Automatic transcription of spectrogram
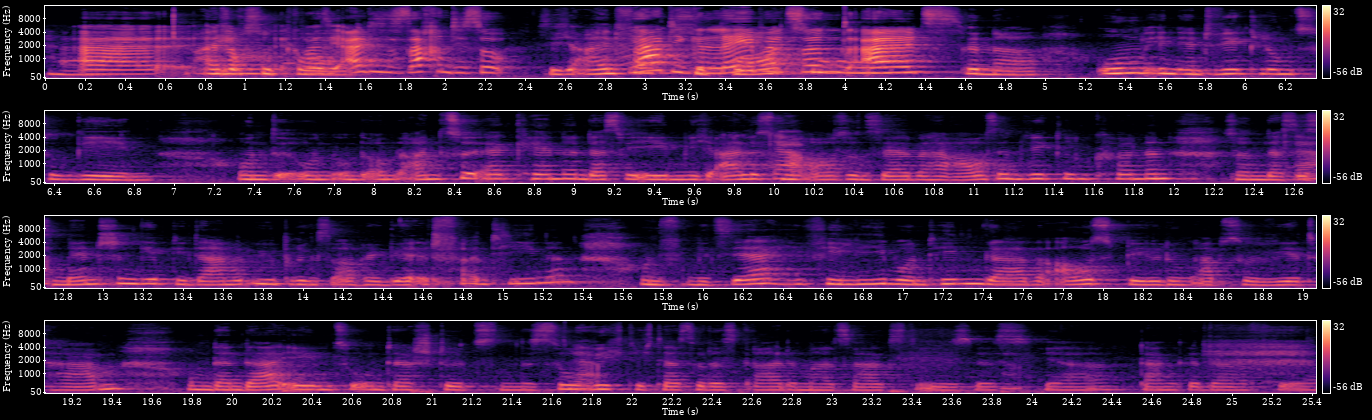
Mhm. Äh, einfach so quasi all diese Sachen, die so sich einfach ja, die gelabelt sind als genau, um in Entwicklung zu gehen. Und, und, und, und anzuerkennen, dass wir eben nicht alles ja. nur aus uns selber heraus entwickeln können, sondern dass ja. es Menschen gibt, die damit übrigens auch ihr Geld verdienen und mit sehr viel Liebe und Hingabe Ausbildung absolviert haben, um dann da eben zu unterstützen. Das ist so ja. wichtig, dass du das gerade mal sagst, Isis. Ja, danke dafür.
